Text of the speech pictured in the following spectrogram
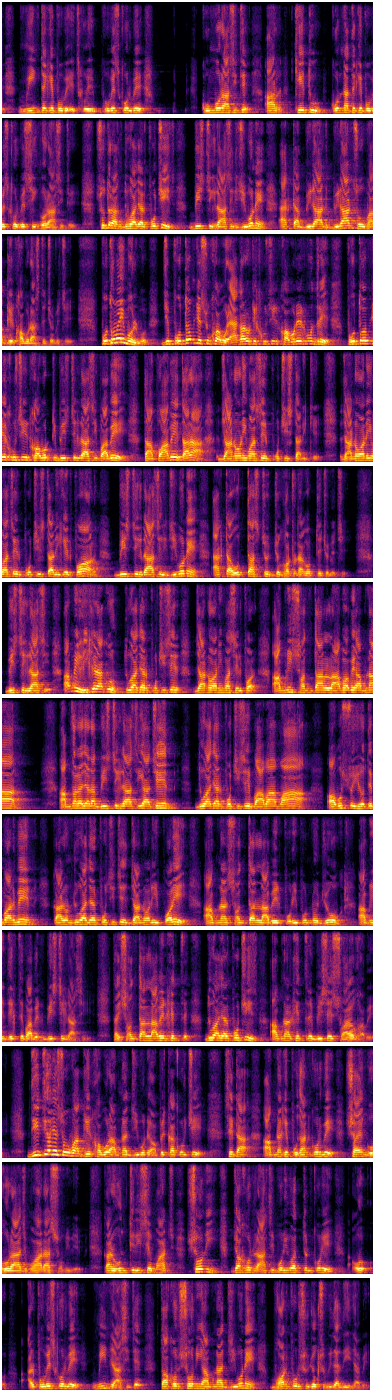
মিন থেকে প্রবেশ প্রবেশ করবে কুম্ভ রাশিতে আর কেতু কন্যা থেকে প্রবেশ করবে সিংহ রাশিতে। সুতরাং দু হাজার পঁচিশ বৃশ্চিক রাশির জীবনে একটা বিরাট বিরাট সৌভাগ্যের খবর আসতে চলেছে। প্রথমেই বলব যে প্রথম যে সুখবর, এগারোটি খুশির খবরের মধ্যে প্রথম যে খুশির খবরটি বৃশ্চিক রাশি পাবে, তা পাবে তারা জানুয়ারি মাসের পঁচিশ তারিখে। জানুয়ারি মাসের পঁচিশ তারিখের পর বৃশ্চিক রাশির জীবনে একটা অত্যাশ্চর্য ঘটনা ঘটতে চলেছে। বৃশ্চিক রাশি, আপনি লিখে রাখুন দু হাজার পঁচিশের জানুয়ারি মাসের পর, আপনি সন্তান লাভ হবে আপনার। আপনারা যারা বৃশ্চিক রাশি আছেন দু হাজার পঁচিশে বাবা মা অবশ্যই হতে পারবেন। কারণ দু হাজার পঁচিশে জানুয়ারির পরে আপনার সন্তান লাভের পরিপূর্ণ যোগ আপনি দেখতে পাবেন বৃশ্চিক রাশি। তাই সন্তান লাভের ক্ষেত্রে দু হাজার পঁচিশ আপনার ক্ষেত্রে বিশেষ সহায়ক হবে। দ্বিতীয় যে সৌভাগ্যের খবর আপনার জীবনে অপেক্ষা করছে, সেটা আপনাকে প্রদান করবে স্বয়ং গ্রহরাজ মহারাজ শনিদেব। কারণ উনত্রিশে মার্চ শনি যখন রাশি পরিবর্তন করে ও, আর প্রবেশ করবে মীন রাশিতে, তখন শনি আপনার জীবনে ভরপুর সুযোগ সুবিধা দিয়ে যাবে।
